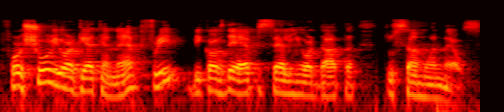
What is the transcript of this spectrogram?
For sure you are getting an app free because the app is selling your data to someone else.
